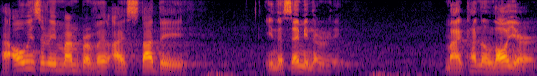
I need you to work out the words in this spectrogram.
I always remember when I studied in the seminary, my canon lawyer,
